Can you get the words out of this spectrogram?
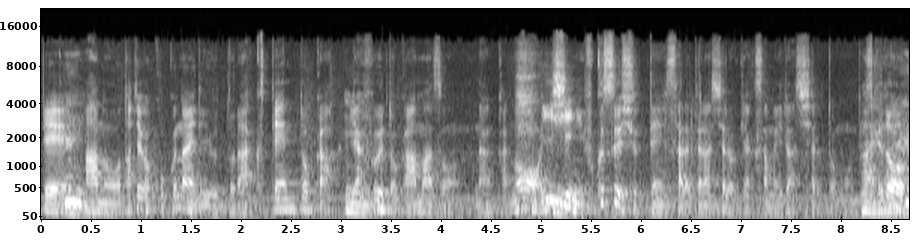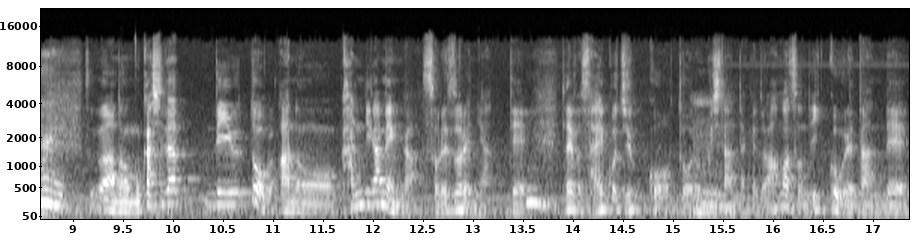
て、はい。あの例えば国内でいうと楽天とか、うん。ヤフーとかアマゾンなんかの EC に複数出店されてらっしゃるお客様いらっしゃると思うんですけど、はいはい。あの昔だでいうとあの管理画面がそれぞれにあって、例えば在庫10個登録したんだけど、アマゾンで1個売れたんで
